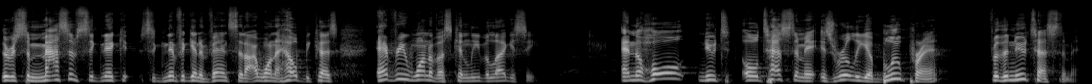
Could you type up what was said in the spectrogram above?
there are some massive significant events that I want to help because every one of us can leave a legacy. And the whole New Old Testament is really a blueprint for the New Testament.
